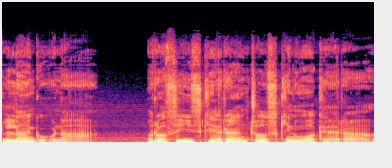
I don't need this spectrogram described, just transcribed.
Laguna. Rosyjskie rancho Skinwalkera.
